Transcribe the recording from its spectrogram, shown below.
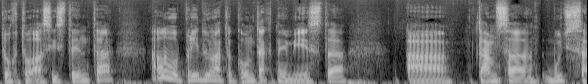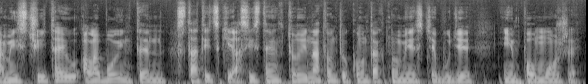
tohto asistenta, alebo prídu na to kontaktné miesta a tam sa buď sami sčítajú, alebo im ten statický asistent, ktorý na tomto kontaktnom mieste bude, im pomôže.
